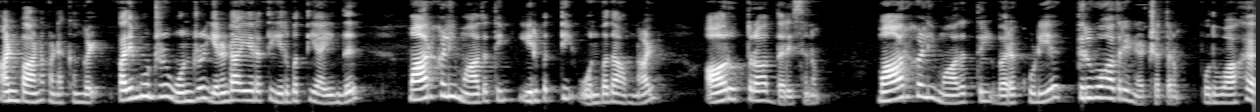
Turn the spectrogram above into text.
அன்பான வணக்கங்கள். பதிமூன்று ஒன்று இரண்டாயிரத்தி இருபத்தி ஐந்து மார்கழி மாதத்தின் இருபத்தி ஒன்பதாம் நாள் ஆருத்ரா தரிசனம். மார்கழி மாதத்தில் வரக்கூடிய திருவாதிரை நட்சத்திரம். பொதுவாக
